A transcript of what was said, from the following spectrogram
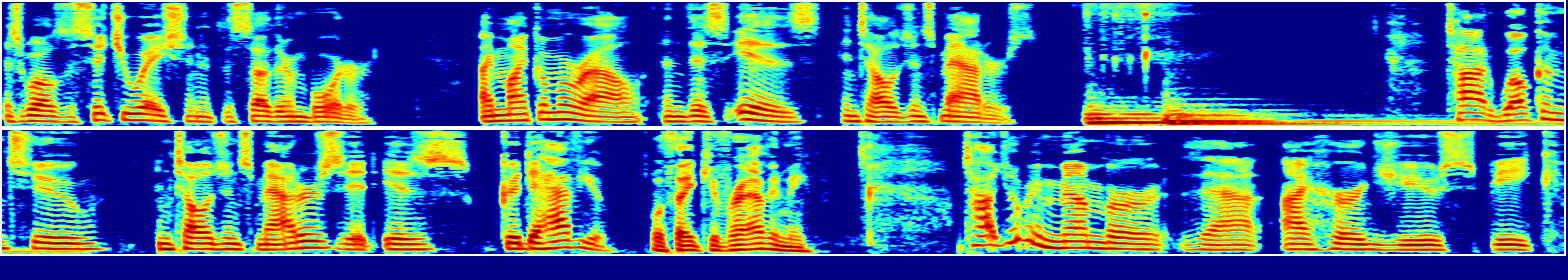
as well as the situation at the southern border. I'm Michael Morell, and this is Intelligence Matters. Todd, welcome to Intelligence Matters. It is good to have you. Well, thank you for having me. Todd, you'll remember that I heard you speak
